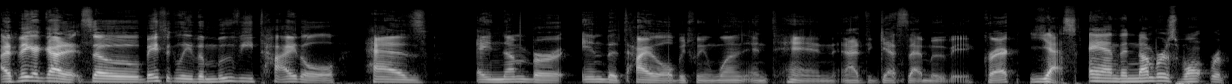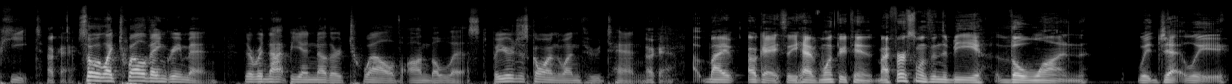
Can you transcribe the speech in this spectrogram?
I think I got it. So basically, the movie title has a number in the title between 1 and 10, and I have to guess that movie, correct? Yes, and the numbers won't repeat. Okay. So, like 12 Angry Men, there would not be another 12 on the list, but you're just going 1 through 10. Okay. Uh, My okay, so you have 1 through 10. My first one's going to be The One with Jet Li.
